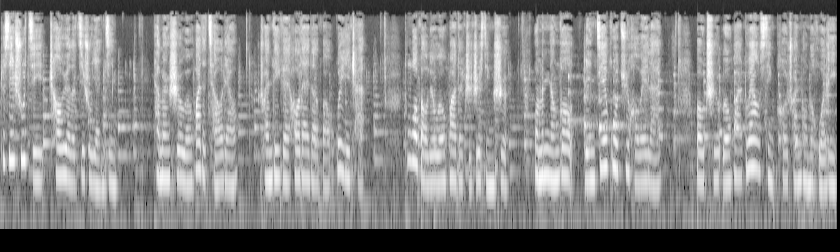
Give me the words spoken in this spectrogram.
这些书籍超越了技术演进，它们是文化的桥梁，传递给后代的宝贵遗产。通过保留文化的纸质形式，我们能够连接过去和未来，保持文化多样性和传统的活力。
